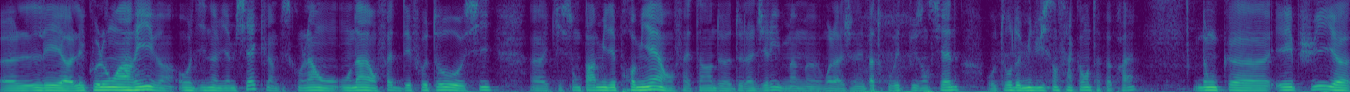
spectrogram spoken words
les, colons arrivent au 19e siècle, parce qu'on là on, a en fait des photos aussi qui sont parmi les premières en fait hein, de, l'Algérie. Même voilà, je n'ai pas trouvé de plus anciennes, autour de 1850 à peu près. Donc, euh, et puis, euh,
